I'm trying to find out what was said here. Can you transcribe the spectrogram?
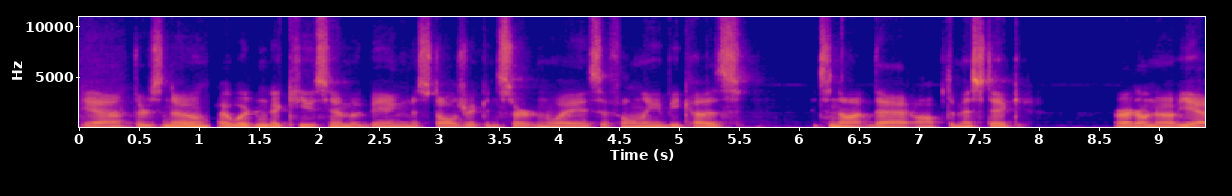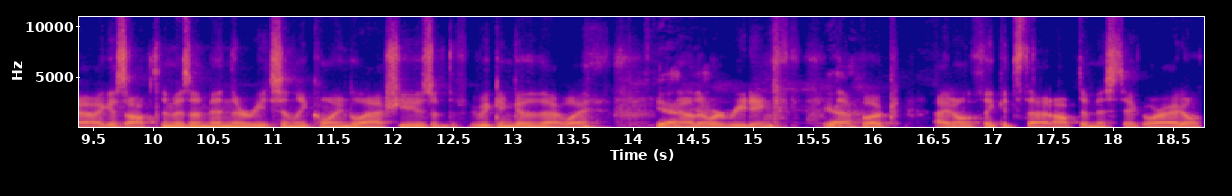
Yeah, there's no, I wouldn't accuse him of being nostalgic in certain ways, if only because it's not that optimistic. Or I don't know. Yeah, I guess optimism in the recently coined last use of the, we can go that way. Yeah. now yeah. that we're reading yeah. that book, I don't think it's that optimistic, or I don't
